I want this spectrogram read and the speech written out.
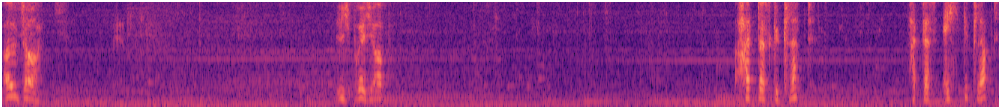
Alter, ich brech ab. Hat das geklappt? Hat das echt geklappt?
